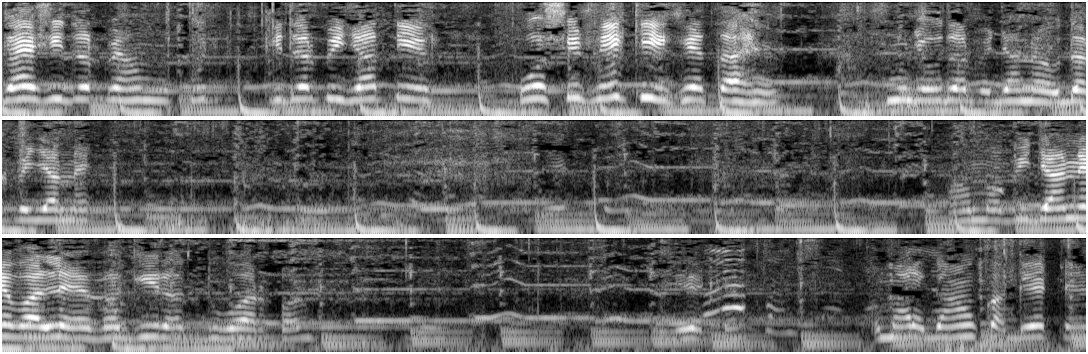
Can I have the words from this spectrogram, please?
गैस इधर पे हम कुछ किधर भी जाते हैं? वो सिर्फ़ एक ही कहता है। मुझे उधर पे जाना है, उधर पे जाना है। हम अभी जाने वाले हैं भगीरथ द्वार पर। गेट है हमारे गाँव का गेट है।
